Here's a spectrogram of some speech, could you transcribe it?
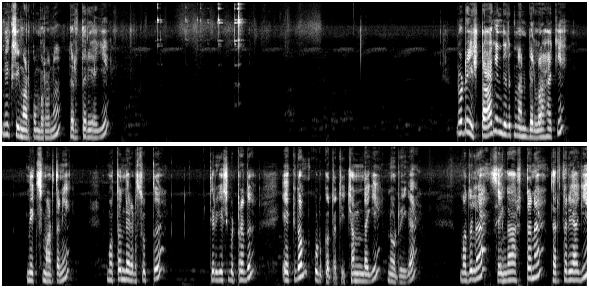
ಮಿಕ್ಸಿ ಮಾಡ್ಕೊಂಬರೋಣ ತರಿ ನೋಡಿರಿ, ಇಷ್ಟಾಗಿಂದ ಇದಕ್ಕೆ ನಾನು ಬೆಲ್ಲ ಹಾಕಿ ಮಿಕ್ಸ್ ಮಾಡ್ತೀನಿ. ಮತ್ತೊಂದೆರಡು ಸುತ್ತು ಅದು ಏಕ್ದಮ್ ಕುಡ್ಕೋತೈತಿ, ಚೆಂದಾಗಿ. ನೋಡ್ರಿ ಈಗ ಮೊದಲ ಶೇಂಗಾ ಅಷ್ಟನ ತರಿತರಿಯಾಗಿ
